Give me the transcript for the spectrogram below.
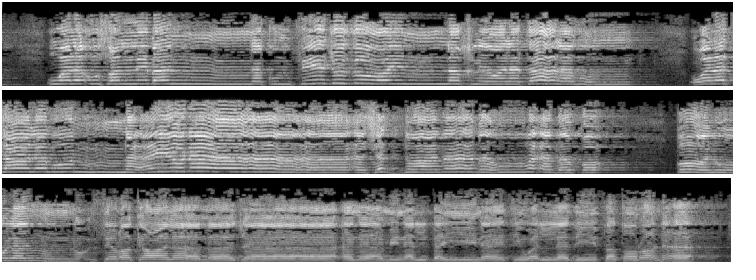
ولأصلبنكم في جذوع النخل ولتعلمن ولتعلمن أينا أشد عذابا وأبقى. قالوا لن نؤثرك على ما جاءنا من البينات والذي فطرنا.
